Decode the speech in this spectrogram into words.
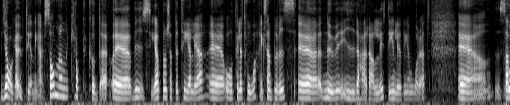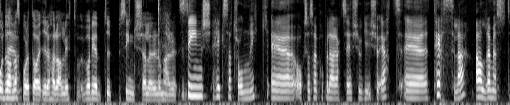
jaga utdelningar som en krockkudde. Eh, vi ser att man köpte Telia eh, och Tele2 exempelvis eh, nu i det här rallyt i inledningen av året. Eh, och det andra eh, spåret då i det här rallyt, var det typ Sinch eller de här? Sinch, Hexatronic, eh, också en sån här populär aktie 2021. Eh, Tesla, allra mest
